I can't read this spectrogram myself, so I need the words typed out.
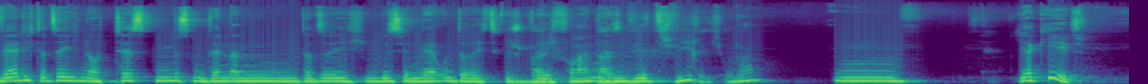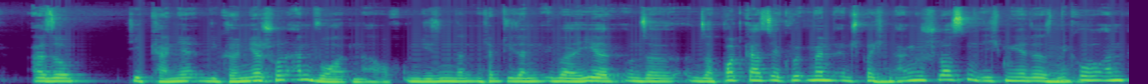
werde ich tatsächlich noch testen müssen, wenn dann tatsächlich ein bisschen mehr Unterrichtsgespräch vorhanden ist. Dann wird's schwierig, oder? Ja, geht. Also die kann ja, die können ja schon antworten auch. Und die sind dann, ich habe die dann über hier unser, unser Podcast-Equipment entsprechend angeschlossen, ich mir das Mikro an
